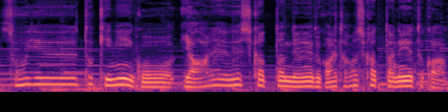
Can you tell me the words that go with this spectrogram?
そういう時にこう「いやあれ嬉しかったんだよね」とか「あれ楽しかったね」とか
